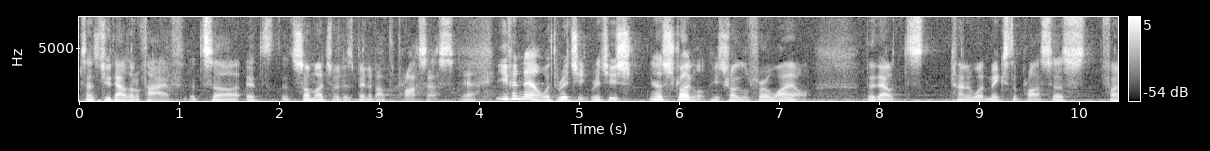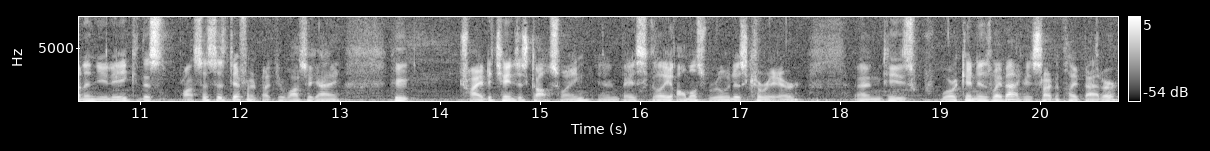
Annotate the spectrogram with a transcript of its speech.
since 2005. It's uh, it's, it's so much of it has been about the process. Yeah. Even now with Richie, Richie's you know struggled. He struggled for a while, but that's kind of what makes the process fun and unique. This process is different, but you watch a guy who tried to change his golf swing and basically almost ruined his career, and he's working his way back. He's starting to play better.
